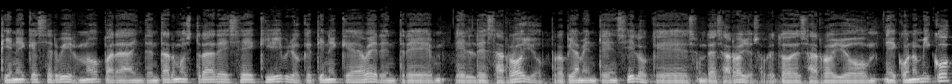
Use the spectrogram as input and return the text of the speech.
tiene que servir ¿no? para intentar mostrar ese equilibrio que tiene que haber entre el desarrollo propiamente en sí, lo que es un desarrollo, sobre todo desarrollo económico,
